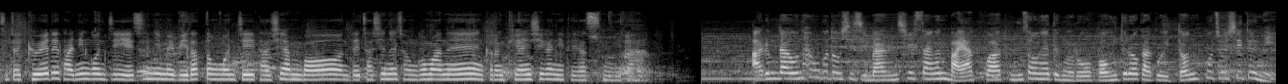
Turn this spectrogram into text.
진짜 교회를 다닌 건지 예수님을 믿었던 건지 다시 한번 내 자신을 점검하는 그런 귀한 시간이 되었습니다. 아름다운 항구 도시지만 실상은 마약과 동성애 등으로 멍들어가고 있던 호주 시드니.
